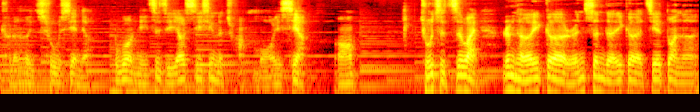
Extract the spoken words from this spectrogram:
可能会出现的。不过你自己要细心的揣摩一下哦。除此之外，任何一个人生的一个阶段呢，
